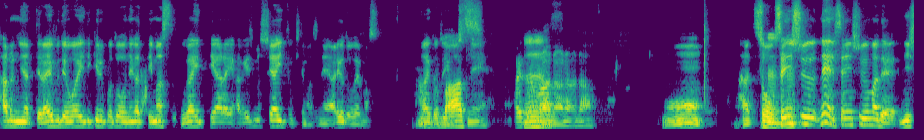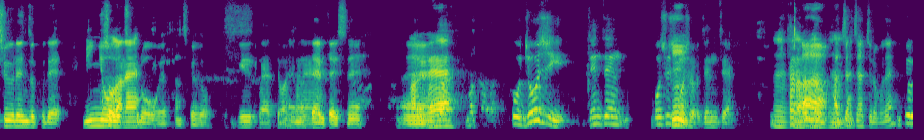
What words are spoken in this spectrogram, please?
春になってライブでお会いできることを願っています。うがい手洗い励まし合いと来てますね。ありがとうございます。うまいこと言いますね。ありがとうございあます。ららら。うん。はそう、うんうん先週ね、先週まで2週連続で民謡を作ろうをやったんですけど、ゆうかやってましたね。またやりたいですね。あれえーね。またこう常時全然募集しましょうよ、全然。うんただああ、うんうん8886ね。今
